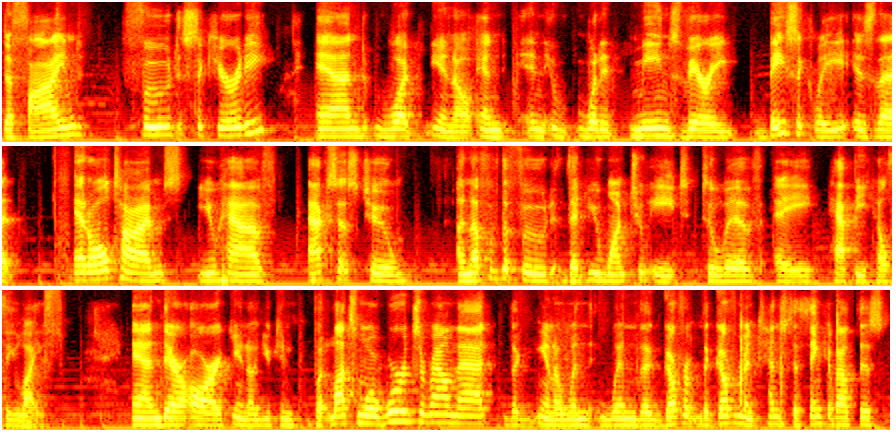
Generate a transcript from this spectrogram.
defined food security and what you know and and what it means very basically is that at all times you have access to enough of the food that you want to eat to live a happy healthy life. And there are you know you can put lots more words around that. The you know when when the government the government tends to think about this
